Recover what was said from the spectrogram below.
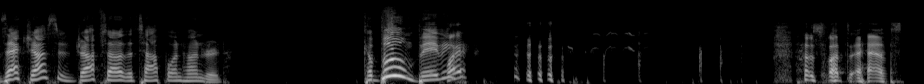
Zach Johnson drops out of the top 100. Kaboom, baby! What? I was about to ask,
